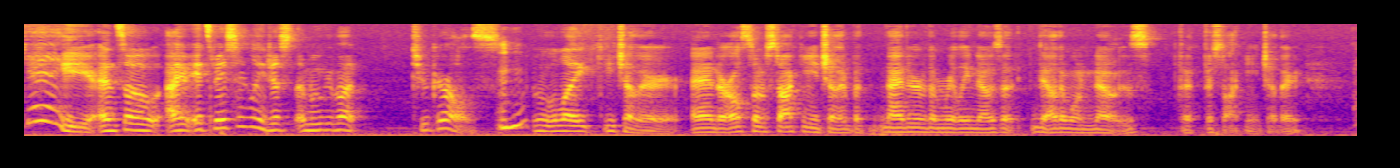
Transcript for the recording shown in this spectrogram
yay! And so I it's basically just a movie about two girls Mhm. who like each other and are also stalking each other, but neither of them really knows that the other one knows that they're stalking each other.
